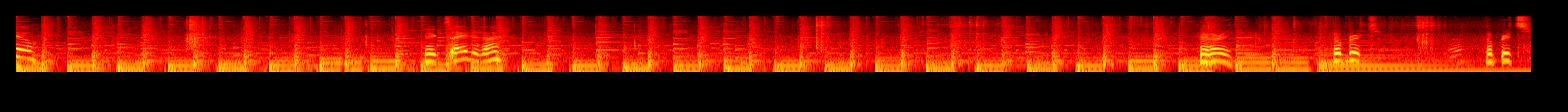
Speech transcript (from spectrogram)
How you excited, huh? Hey, Harley. Help Rich. Help Rich.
